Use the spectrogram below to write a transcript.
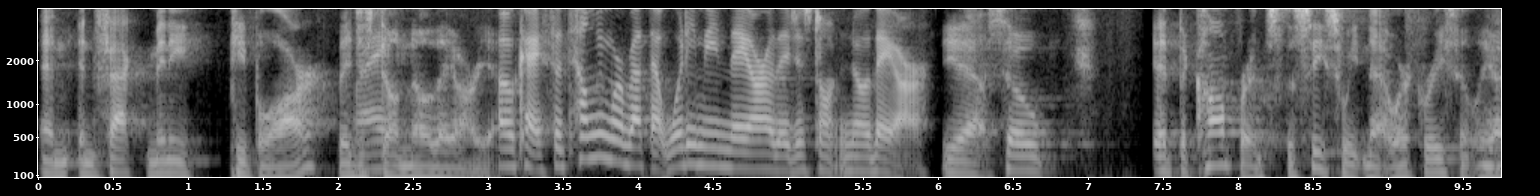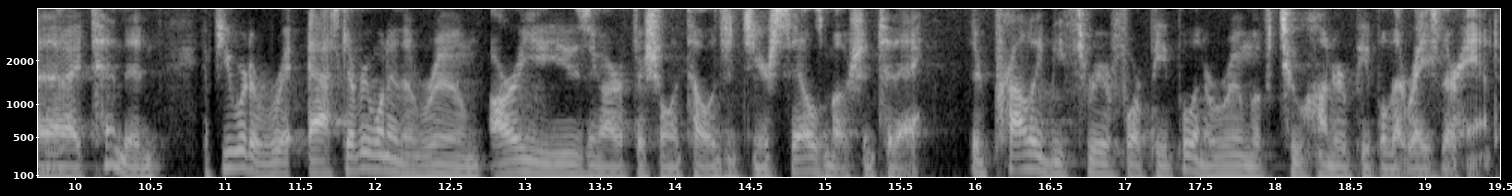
And in fact, many people are. They just Right. don't know they are yet. Okay, so tell me more about that. What do you mean they are? They just don't know they are. Yeah. So at the conference, the C Suite Network recently Mm-hmm. that I attended, if you were to re- ask everyone in the room, are you using artificial intelligence in your sales motion today? There'd probably be three or four people in a room of 200 people that raised their hand.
